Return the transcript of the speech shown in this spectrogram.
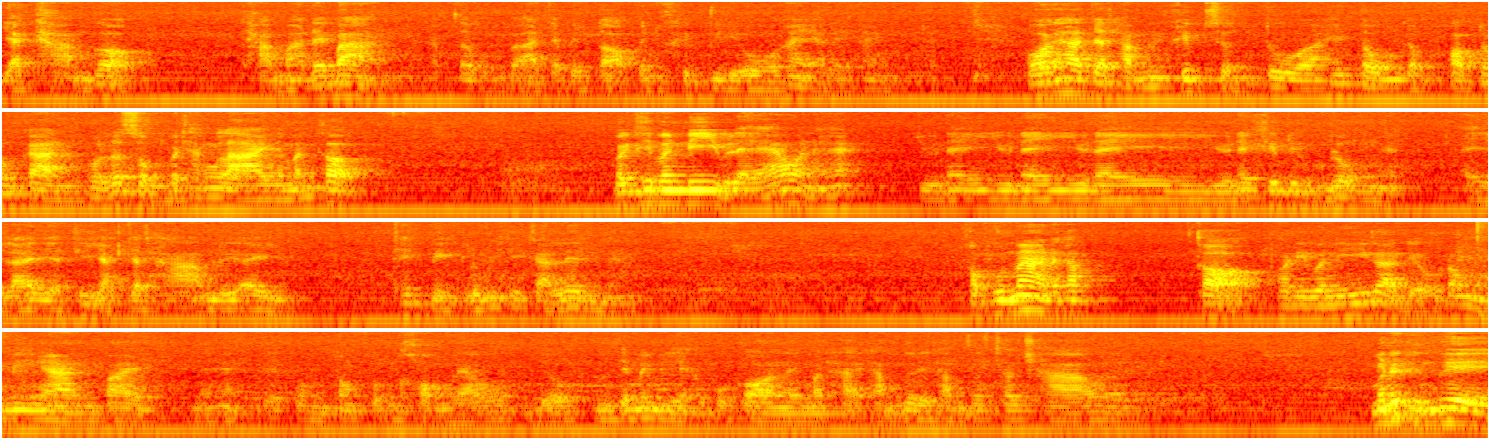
อยากถามก็ถามมาได้บ้างครับแต่ผมก็อาจจะเป็นตอบเป็นคลิปวิดีโอให้อะไรให้ เพราะถ้าจะทำเป็นคลิปส่วนตัวให้ตรงกับความต้องการคนแล้วส่งไปทางไลน์เนี่ยมันก็บางทีมันมีอยู่แล้วนะฮะอยู่ในอยู่ในอยู่ในอยู่ในคลิปที่ผมลงเนี่ยไอ้รายละเอียดที่อยากจะถามหรือไอ้เทคนิคหรือวิธีการเล่นเนี่ยขอบคุณมากนะครับ ก็พอดีวันนี้ก็เดี๋ยวต้องมีงานไปนะฮะเดี๋ยวผมต้องขนของแล้ว เดี๋ยวมันจะไม่มีอุปกรณ์อะไรมาถ่ายทำก็เลยทำตอนเช้าๆเลยมันนึกถึงเพลง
